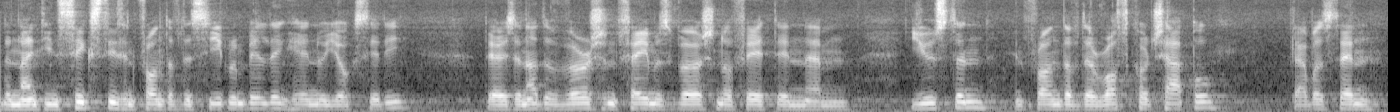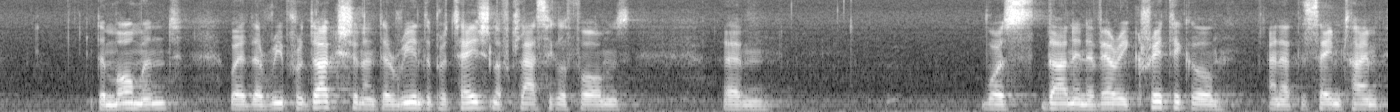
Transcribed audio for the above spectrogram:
the 1960s in front of the Seagram building here in New York City. There is another version, famous version of it in um, Houston in front of the Rothko Chapel. That was then the moment where the reproduction and the reinterpretation of classical forms um, was done in a very critical and at the same time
